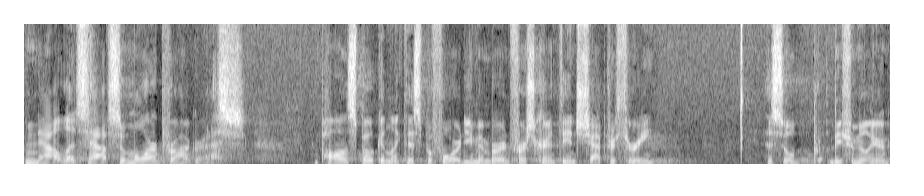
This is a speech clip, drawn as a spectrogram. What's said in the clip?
Now let's have some more progress. And Paul has spoken like this before. Do you remember in 1 Corinthians chapter 3? This will be familiar.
